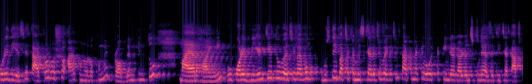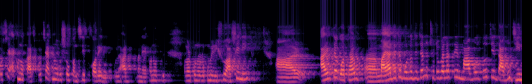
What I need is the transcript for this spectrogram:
করে দিয়েছে, তারপর অবশ্য আর কোনো রকমের প্রবলেম কিন্তু মায়ার হয়নি। ও পরে বিএড যেহেতু হয়েছিল এবং বুঝতেই পারছে একটা মিসক্যারেজও হয়ে গেছিল, তারপর নাকি ও একটা কিন্ডার গার্ডেন স্কুলে অ্যাজ এ টিচার কাজ করছে এখনও কাজ করছে এখনও অবশ্য কনসিভ করেনি। আর মানে এখনও আমার কোনো রকমের ইস্যু আসেনি। আর আরেকটা কথা মায়া যেটা বলল যে জানো ছোটবেলাতে মা বলতো যে দাদু জিন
